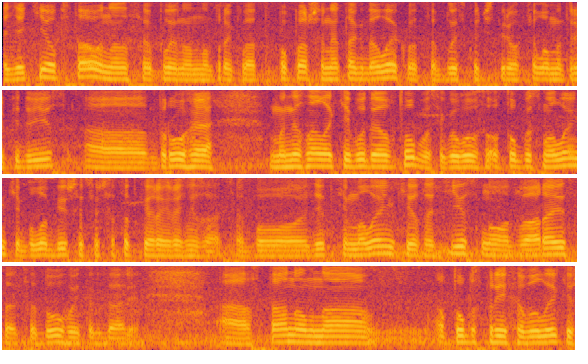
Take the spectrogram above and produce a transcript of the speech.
Які обставини на це вплинули, наприклад, по-перше, не так далеко, це близько 4 кілометрів підвіз. А друге, ми не знали, який буде автобус. Якби був автобус маленький, було більше це все-таки реорганізація. Бо дітки маленькі, затісно, два рейси, це довго і так далі. А станом на автобус приїхав великий,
